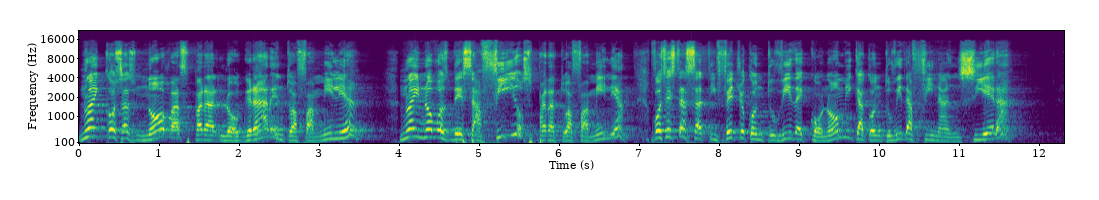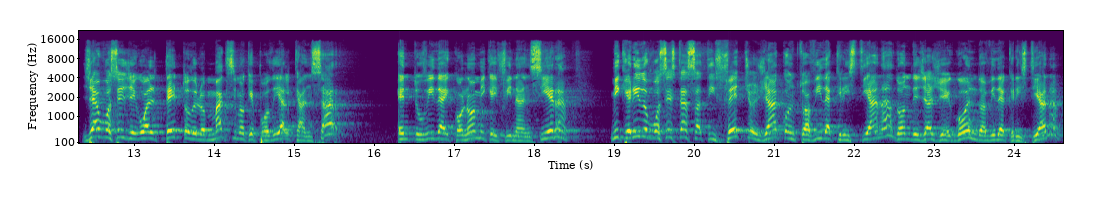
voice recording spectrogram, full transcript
¿No hay cosas nuevas para lograr en tu familia? ¿No hay nuevos desafíos para tu familia? ¿Vos estás satisfecho con tu vida económica, con tu vida financiera? ¿Ya vos llegó al teto de lo máximo que podía alcanzar en tu vida económica y financiera? Mi querido, ¿vos estás satisfecho ya con tu vida cristiana? ¿Dónde ya llegó en tu vida cristiana?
